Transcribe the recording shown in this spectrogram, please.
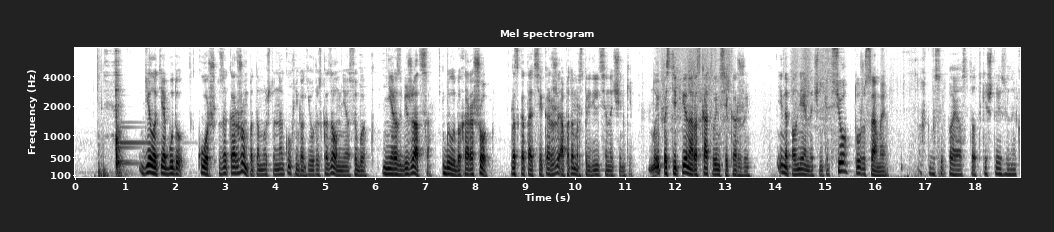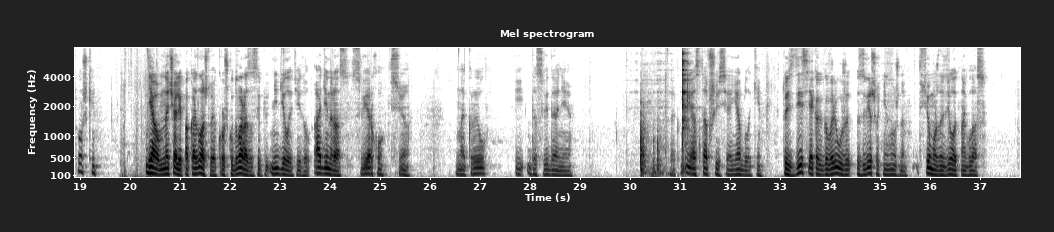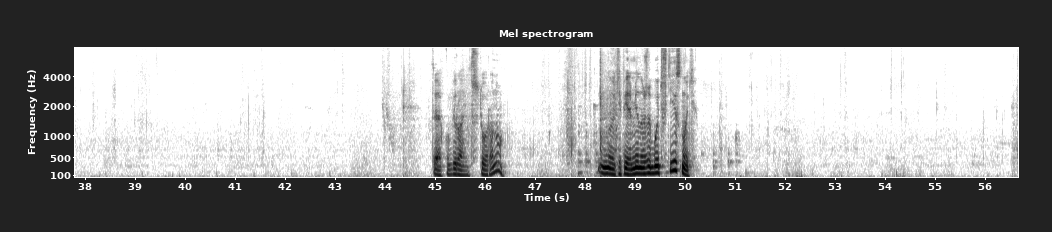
Делать я буду корж за коржом, потому что на кухне, как я уже сказал, мне особо не разбежаться. Было бы хорошо раскатать все коржи, а потом распределить все начинки. Ну и постепенно раскатываем все коржи и наполняем начинкой. Все то же самое. Высыпаю остатки штрезельной крошки. Я вам вначале показал, что я крошку два раза сыплю. Не делайте это. Один раз сверху. Все. Накрыл. И до свидания. Так, ну и оставшиеся яблоки. То есть здесь, я как говорю, уже взвешивать не нужно. Все можно сделать на глаз. Так, убираем в сторону. Ну, теперь мне нужно будет втиснуть.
